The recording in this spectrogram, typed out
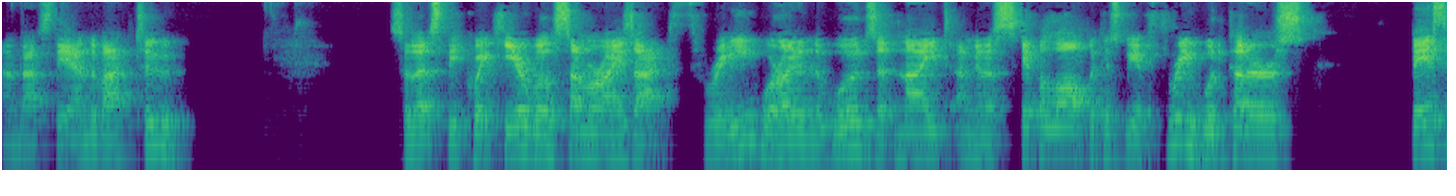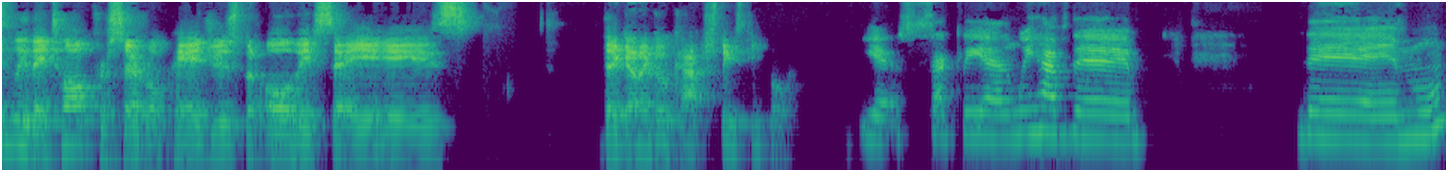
and that's the end of Act Two. So let's be quick here. We'll summarize Act Three. We're out in the woods at night. I'm going to skip a lot because we have three woodcutters. Basically, they talk for several pages, but all they say is they're going to go catch these people. Yes, exactly. And we have the the moon.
